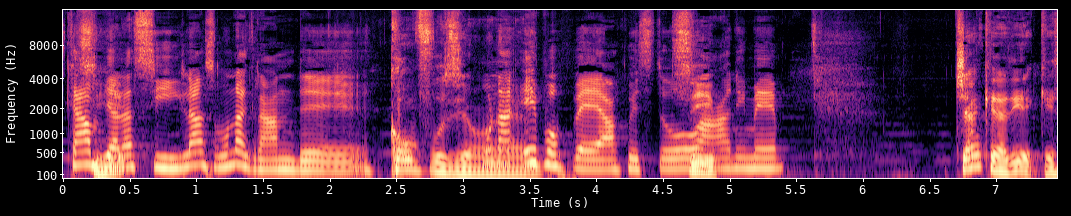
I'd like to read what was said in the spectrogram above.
cambia Sì. la sigla, insomma una grande Confusione. una epopea questo Sì. anime. C'è anche da dire che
